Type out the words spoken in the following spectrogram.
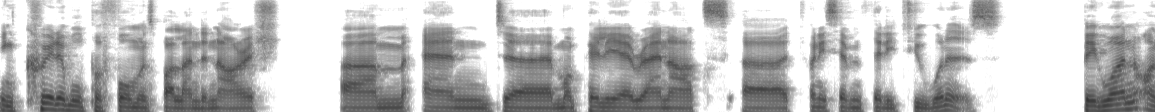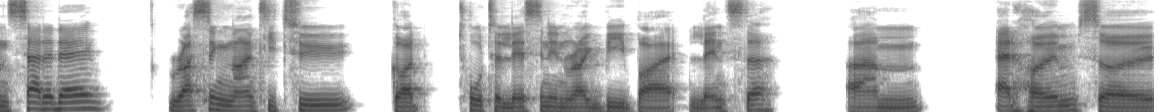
incredible performance by London Irish. Um, and uh, Montpellier ran out uh, 27-32 winners. Big one on Saturday, Racing 92, got taught a lesson in rugby by Leinster um, at home. So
